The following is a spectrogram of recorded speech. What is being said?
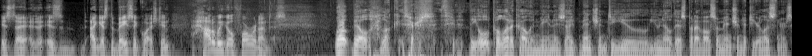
is uh, is I guess the basic question: How do we go forward on this? Well, Bill, look, there's the old Politico in me, and as I've mentioned to you, you know this, but I've also mentioned it to your listeners.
